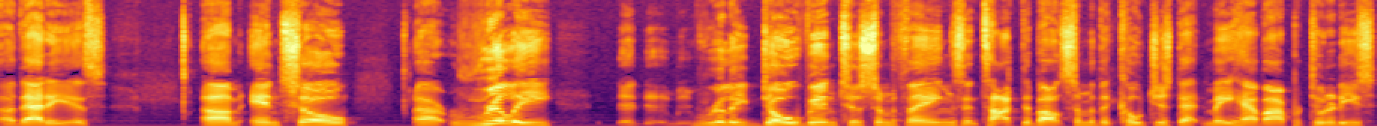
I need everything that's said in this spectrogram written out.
uh, that is! Um, and so, uh, really, uh, really dove into some things and talked about some of the coaches that may have opportunities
